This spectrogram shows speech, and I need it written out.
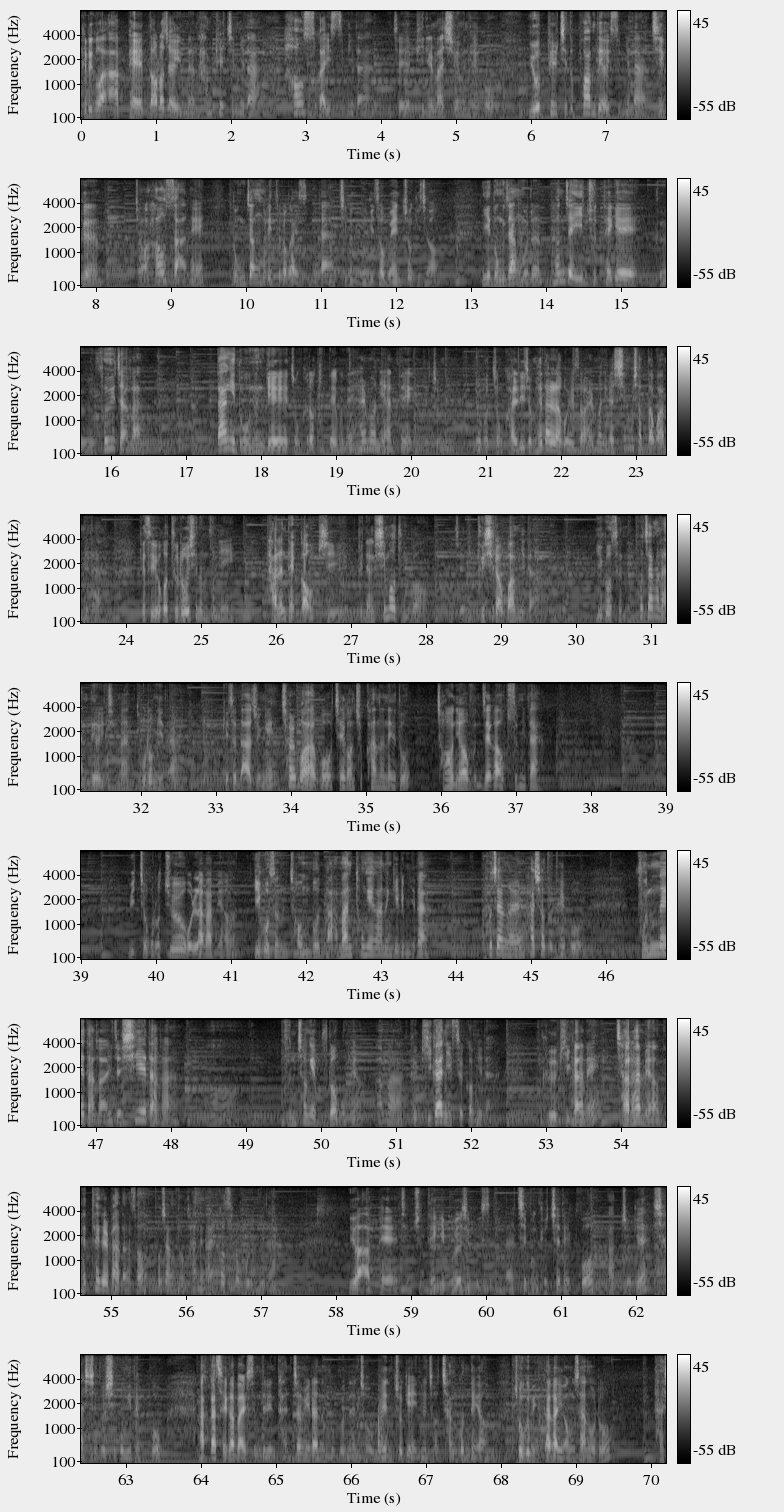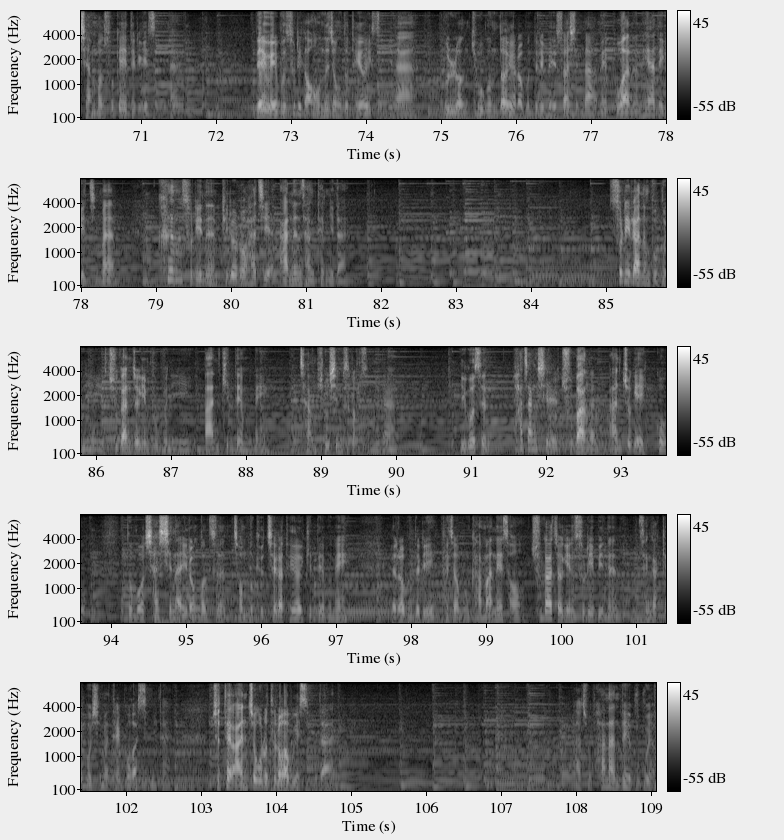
그리고 앞에 떨어져 있는 한 필지입니다. 하우스가 있습니다. 이제 비닐만 씌우면 되고 요 필지도 포함되어 있습니다. 지금 저 하우스 안에 농작물이 들어가 있습니다. 지금 여기서 왼쪽이죠. 이 농작물은 현재 이 주택의 그 소유자가 땅이 노는 게 좀 그렇기 때문에 할머니한테 이제 좀 요것 좀 관리 좀 해달라고 해서 할머니가 심으셨다고 합니다. 그래서 요거 들어오시는 분이 다른 대가 없이 그냥 심어둔 거 이제 드시라고 합니다. 이곳은 포장은 안 되어 있지만 도로입니다. 그래서 나중에 철거하고 재건축하는 애도 전혀 문제가 없습니다. 위쪽으로 쭉 올라가면 이곳은 전부 나만 통행하는 길입니다. 포장을 하셔도 되고 군에다가 이제 시에다가 어, 군청에 물어보면 아마 그 기간이 있을 겁니다. 그 기간에 잘하면 혜택을 받아서 포장도 가능할 것으로 보입니다. 이 앞에 지금 주택이 보여지고 있습니다. 지붕 교체됐고 앞쪽에 샤시도 시공이 됐고 아까 제가 말씀드린 단점이라는 부분은 저 왼쪽에 있는 저 창고인데요. 조금 있다가 영상으로 다시 한번 소개해 드리겠습니다. 내 외부 수리가 어느 정도 되어 있습니다. 물론 조금 더 여러분들이 매수하신 다음에 보완은 해야 되겠지만 큰 수리는 필요로 하지 않은 상태입니다. 수리라는 부분이 주관적인 부분이 많기 때문에 참 조심스럽습니다. 이곳은 화장실, 주방은 안쪽에 있고 또 뭐 샤시나 이런 것은 전부 교체가 되어 있기 때문에 여러분들이 그 점은 감안해서 추가적인 수리비는 생각해 보시면 될 것 같습니다. 주택 안쪽으로 들어가 보겠습니다. 아주 환한 내부고요.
